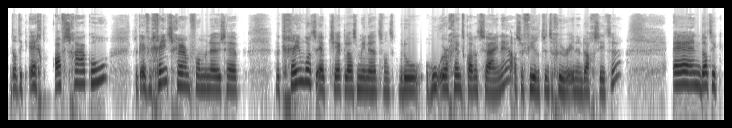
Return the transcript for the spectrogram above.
dat ik echt afschakel. Dat ik even geen scherm voor mijn neus heb. Dat ik geen WhatsApp check last minute. Want ik bedoel, hoe urgent kan het zijn hè, als we 24 uur in een dag zitten. En dat ik,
